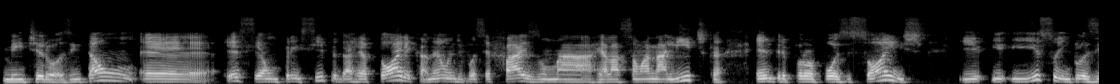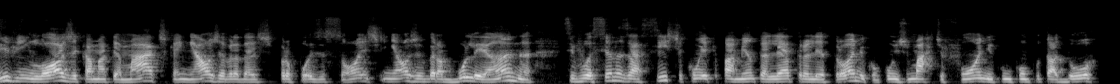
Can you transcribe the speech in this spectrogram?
mentiroso. Então, é, esse é um princípio da retórica, né, onde você faz uma relação analítica entre proposições e, e, e, isso, inclusive, em lógica matemática, em álgebra das proposições, em álgebra booleana, se você nos assiste com equipamento eletroeletrônico, com smartphone, com computador,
